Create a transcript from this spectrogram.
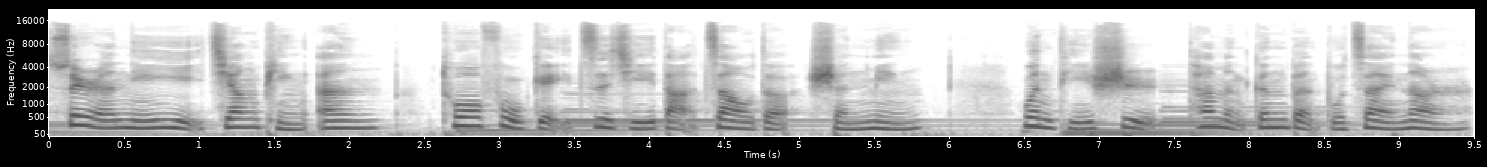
虽然你已将平安托付给自己打造的神明，问题是他们根本不在那儿，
